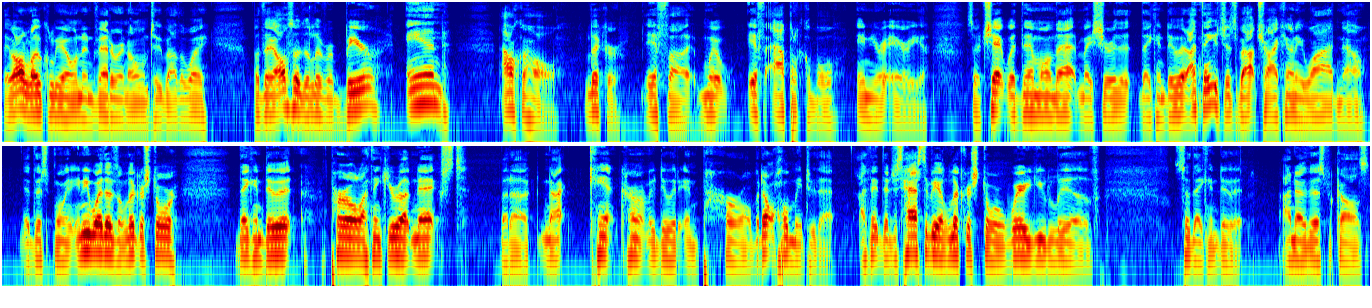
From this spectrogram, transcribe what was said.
They are all locally owned and veteran owned too, by the way. But they also deliver beer and alcohol, liquor, if uh, if applicable in your area. So check with them on that. Make sure that they can do it. I think it's just about Tri County wide now at this point. Anywhere there's a liquor store, they can do it. Pearl, I think you're up next, but uh, not can't currently do it in Pearl. But don't hold me to that. I think there just has to be a liquor store where you live, so they can do it. I know this because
